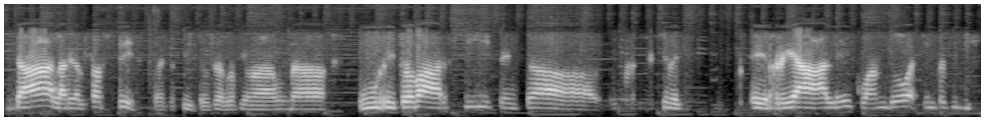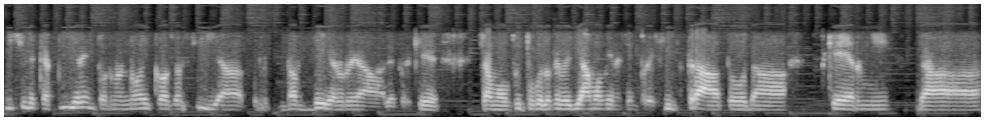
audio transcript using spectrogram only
dalla realtà stessa, capito? Cioè proprio una- una- un ritrovarsi senza una dimensione reale quando è sempre più difficile capire intorno a noi cosa sia davvero reale, perché diciamo, tutto quello che vediamo viene sempre filtrato da schermi, da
